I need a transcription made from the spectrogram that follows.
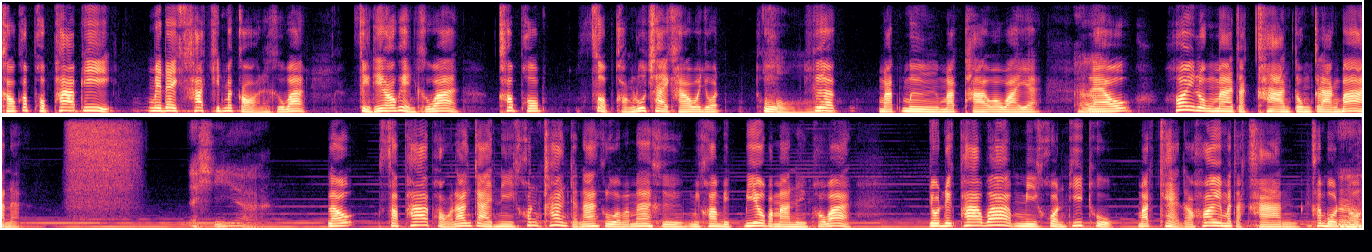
เขาก็พบภาพที่ไม่ได้คาดคิดมาก่อนนะคือว่า สิ่งที่เขาเห็นคือว่าเขาพบศพของลูกชายเขาวายศถูกโอ้โหเชือกมัดมือมัดเท้าเอาไว้อะอ่าแล้ว ห้อยลงมาจากคานตรงกลางบ้านอะไอ้เหี้ยแล้วสภาพของร่างกายนี้ค่อนข้างจะน่ากลัวมากๆ คือ มีความบิดเบี้ยวประมาณหนึ่งเพราะว่าโยนนึกภาพว่ามีคนที่ถูกมัดแขนแล้วห้อยมาจากคานข้างบนเนาะ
